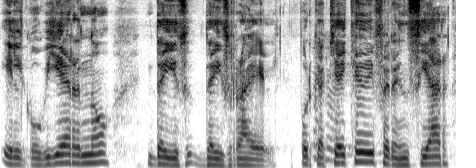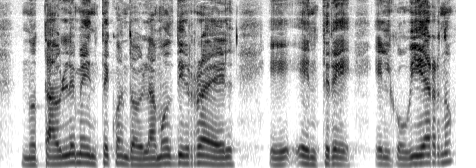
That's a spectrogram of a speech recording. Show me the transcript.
el gobierno de, de Israel porque aquí hay que diferenciar notablemente cuando hablamos de Israel eh, entre el gobierno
